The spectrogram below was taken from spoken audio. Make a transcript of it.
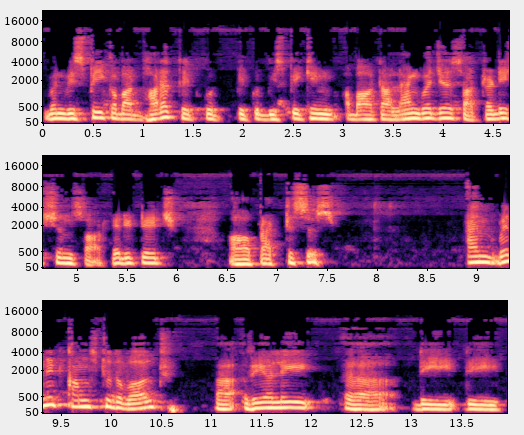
When we speak about Bharat, it could we could be speaking about our languages, our traditions, our heritage, our practices. And when it comes to the world, uh, really uh, the the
